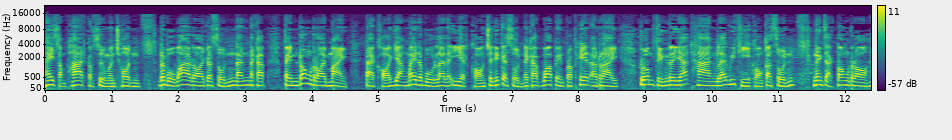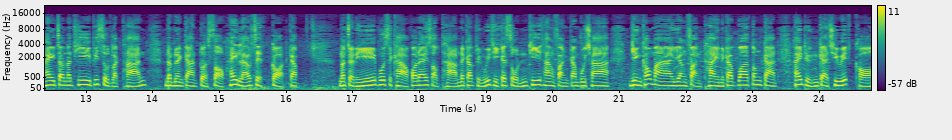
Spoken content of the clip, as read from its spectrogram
ให้สัมภาษณ์กับสื่อมวลชน ระบุว่ารอยกระสุนนั้นนะครับเป็นร่องรอยใหม่ แต่ขอยังไม่ระบุรายละเอียดของชนิดกระสุนนะครับว่าเป็นประเภทอะไร รวมถึงระยะทางและวิถีของกระสุน เนื่องจากต้องรอให้เจ้าหน้าที่พิสูจน์หลักฐานดำเนินการตรวจสอบให้แล้วเสร็จก่อนครับ นอกจากนี้ผู้สื่อข่าวก็ได้สอบถามนะครับถึงวิถีกระสุนที่ทางฝั่งกัมพูชา ยิงเข้ามายังฝั่งไทยนะครับว่าต้องการให้ถึงแก่ชีวิตของ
